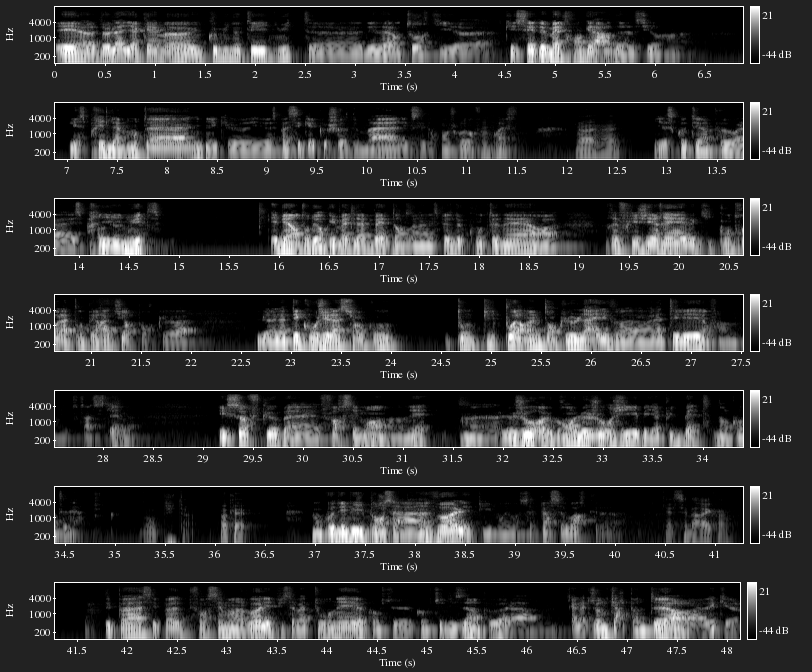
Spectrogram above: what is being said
Et euh, de là, il y a quand même euh, une communauté inuite euh, des alentours qui, qui essaie de mettre en garde sur l'esprit de la montagne et qu'il va se passer quelque chose de mal et que c'est dangereux. Enfin bref. Ouais, ouais. Il y a ce côté un peu voilà esprit inuit. Et bien entendu, on peut mettre la bête dans un espèce de conteneur réfrigéré qui contrôle la température pour que la, décongélation tombe pile poil en même temps que le live à la télé. Enfin, il y a tout un système. Et sauf que bah, forcément, à un moment donné, euh, le jour, le grand, le jour J, bah, il n'y a plus de bêtes dans le conteneur. Oh putain. Ok. Donc au début, ils pensent à un vol et puis bon, ils vont s'apercevoir que. Qu'elle s'est barrée quoi. C'est pas, c'est pas forcément un vol et puis ça va tourner comme je, comme je te disais un peu à la, à la John Carpenter avec euh,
